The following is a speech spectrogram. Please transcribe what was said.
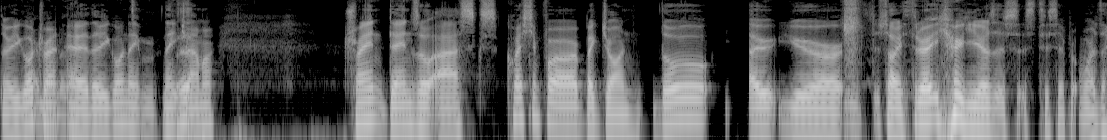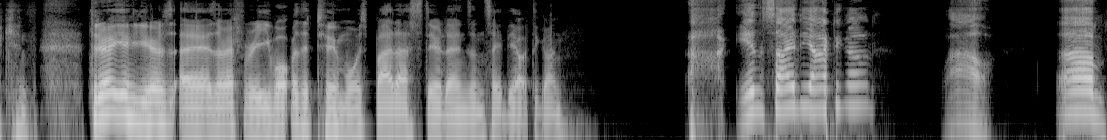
There you go, Trent. remember Uh, there you go, Night, Night Yeah. Jammer. Trent Denzel asks question for Big John. Though out your sorry throughout your years, it's, it's two separate words. I can throughout your years uh, as a referee, what were the two most badass stare downs inside the octagon? Inside the octagon? Wow. Um,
